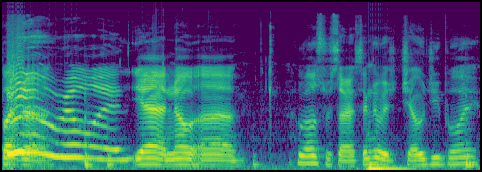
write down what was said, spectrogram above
But, you uh, real one. yeah, no. Uh, who else was there? I think it was Joji Boy.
